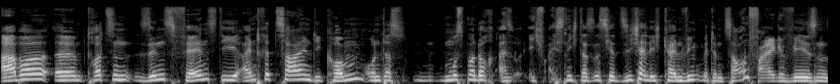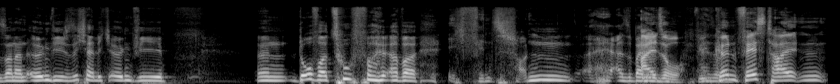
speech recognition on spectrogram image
Aber ähm, trotzdem sind's Fans, die Eintritt zahlen, die kommen und das muss man doch, also ich weiß nicht, das ist jetzt sicherlich kein Wink mit dem Zaunfall gewesen, sondern irgendwie sicherlich irgendwie ein doofer Zufall, aber ich find's schon, äh, also bei Also, wir können festhalten,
